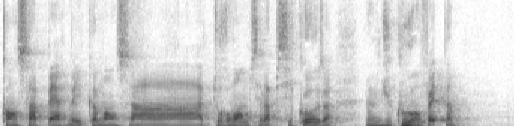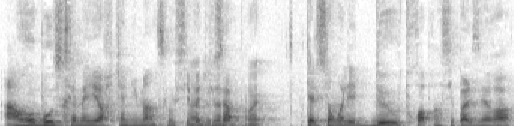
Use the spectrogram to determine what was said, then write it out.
Quand ça perd, bah, ils commencent à, tout revendre, c'est la psychose. Donc du coup, en fait, un robot serait meilleur qu'un humain, c'est aussi bête que ça. Quelles sont les deux ou trois principales erreurs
